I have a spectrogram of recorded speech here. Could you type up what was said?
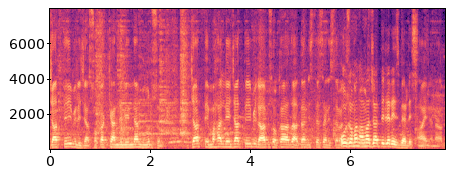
caddeyi bileceksin. Sokak kendiliğinden bulursun. Cadde, mahalleyi, caddeyi bil abi. Sokağı zaten istesen istemesen. O zaman de ana bulursun. caddeleri ezberlesin. Aynen abi.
